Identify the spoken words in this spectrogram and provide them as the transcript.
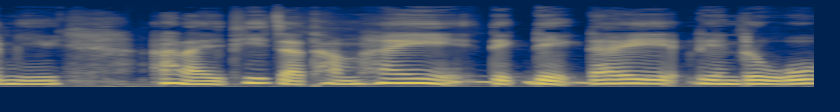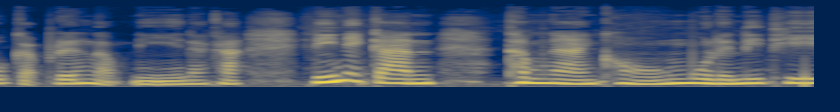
จะมีอะไรที่จะทำให้เด็กๆได้เรียนรู้กับเรื่องเหล่านี้นะคะทีนี้ในการทำงานของมูลนิธิ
